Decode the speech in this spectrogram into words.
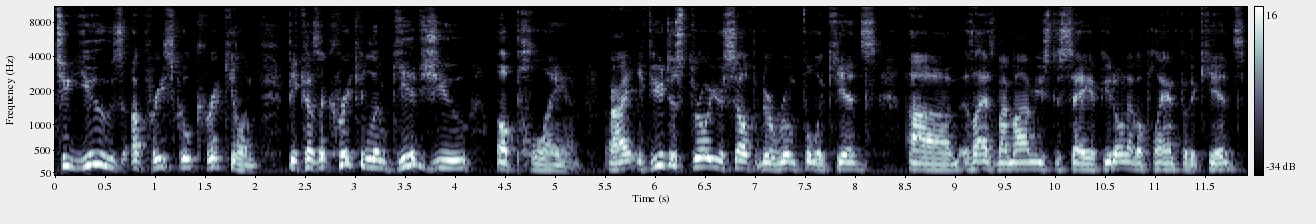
to use a preschool curriculum because a curriculum gives you a plan. All right. If you just throw yourself into a room full of kids, um, as, as my mom used to say, if you don't have a plan for the kids,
